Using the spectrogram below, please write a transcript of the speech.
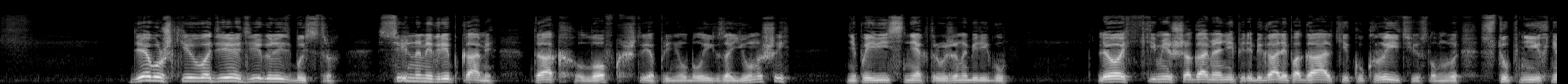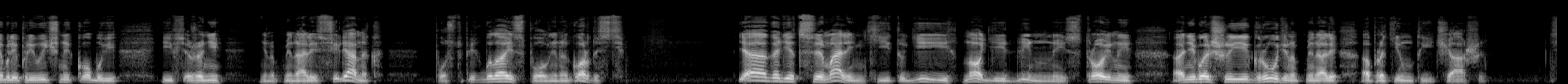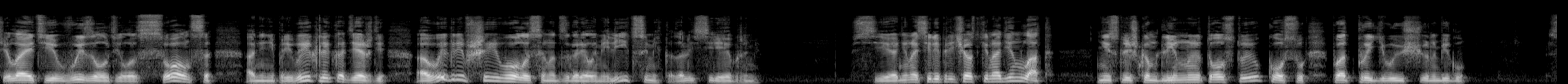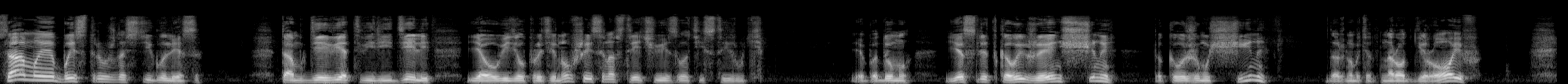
Девушки в воде двигались быстро, сильными грибками, так ловко, что я принял было их за юношей, не появись некоторые уже на берегу. Легкими шагами они перебегали по гальке к укрытию, словно бы ступни их не были привычны к обуви, и все же они не напоминали селянок. Поступь их была исполнена гордость. Ягодицы маленькие, тугие, ноги длинные, стройные, а небольшие груди напоминали опрокинутые чаши. Тела эти вызолотило солнце, они не привыкли к одежде, а выгревшие волосы над загорелыми лицами казались серебряными. Все они носили прически на один лад, не слишком длинную толстую косу, подпрыгивающую на бегу. Самое быстро уж достигло леса. Там, где ветви редели, я увидел протянувшиеся навстречу ей золотистые руки. Я подумал, если таковы женщины, то кого же мужчины — Должно быть, это народ героев.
